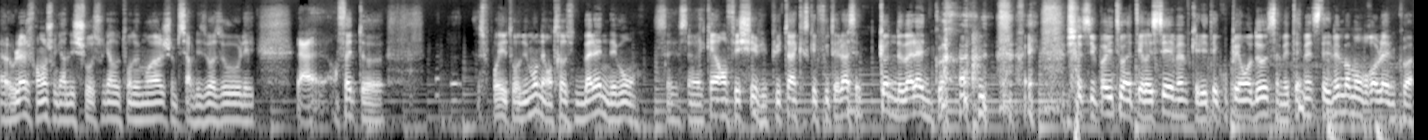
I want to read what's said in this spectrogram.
Euh, là, vraiment, je regarde les choses, je regarde autour de moi, j'observe les oiseaux. Les... en fait, ce premier tour du monde est entré dans une baleine, mais bon, ça m'a carrément fait chier. J'ai putain, qu'est-ce qu'elle foutait là, cette conne de baleine, quoi. je ne suis pas du tout intéressé, même qu'elle était coupée en deux, ça m'était même, même pas mon problème, quoi.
